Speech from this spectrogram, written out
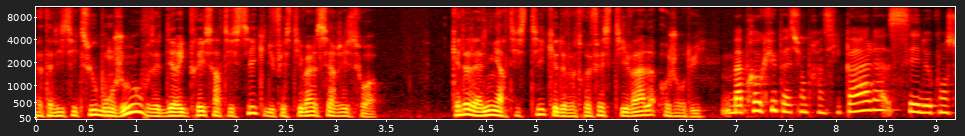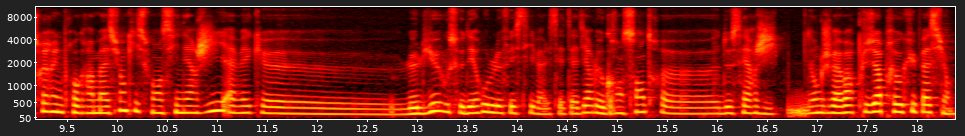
Nathalie Sixou, bonjour. Vous êtes directrice artistique du festival Sergissois. Quelle est la ligne artistique de votre festival aujourd'hui? Ma préoccupation principale, c'est de construire une programmation qui soit en synergie avec euh, le lieu où se déroule le festival, c'est-à-dire le grand centre euh, de Sergi. Donc je vais avoir plusieurs préoccupations.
